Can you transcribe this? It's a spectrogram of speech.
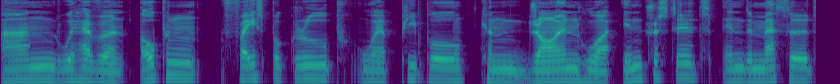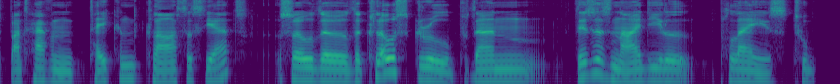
And we have an open Facebook group where people can join who are interested in the method but haven't taken classes yet. So the the closed group then this is an ideal place to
